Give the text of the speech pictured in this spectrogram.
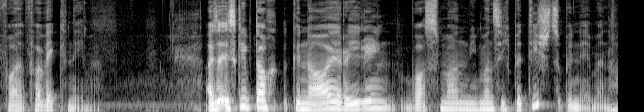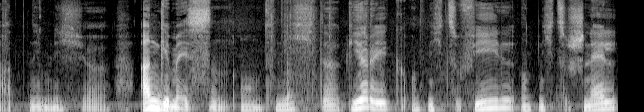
vor, vorwegnehmen. Also es gibt auch genaue Regeln, was man, wie man sich bei Tisch zu benehmen hat, nämlich äh, angemessen und nicht äh, gierig und nicht zu viel und nicht zu schnell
